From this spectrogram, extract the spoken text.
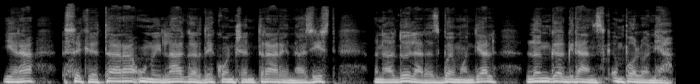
era secretara unui lagăr de concentrare nazist în al doilea război mondial lângă Gdansk, în Polonia.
